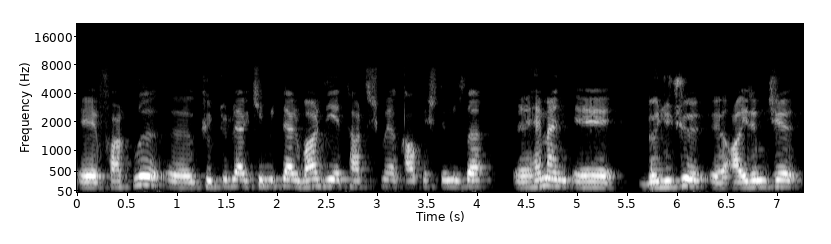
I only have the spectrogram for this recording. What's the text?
e, farklı e, kültürler, kimlikler var diye tartışmaya kalkıştığımızda hemen e, bölücü, ayrımcı,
